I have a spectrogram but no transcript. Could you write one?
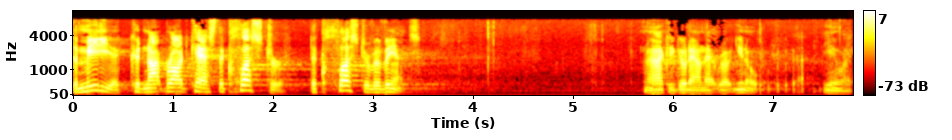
The media could not broadcast the cluster, the cluster of events. Now, I could go down that road, you know, anyway.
